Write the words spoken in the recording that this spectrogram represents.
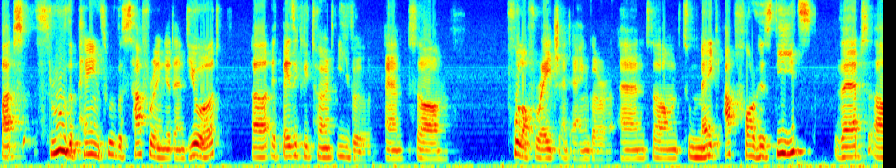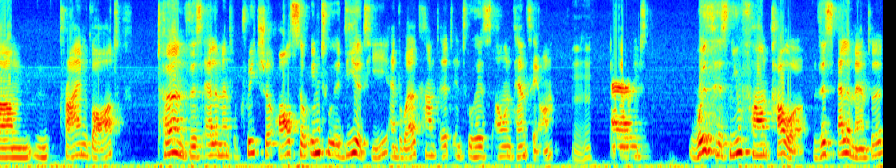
but through the pain, through the suffering it endured, uh, it basically turned evil and um, full of rage and anger. And um, to make up for his deeds, that um, prime god turned this elemental creature also into a deity and welcomed it into his own pantheon. Mm-hmm. And with his newfound power, this elemental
